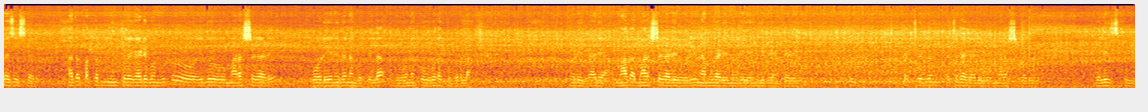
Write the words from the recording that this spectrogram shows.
ಬೇಸಿಕ್ಸ್ ಗಾಡಿ. ಅದ್ರ ಪಕ್ಕದ ನಿಂತಿರೋ ಗಾಡಿ ಬಂದ್ಬಿಟ್ಟು ಇದು ಮಹಾರಾಷ್ಟ್ರ ಗಾಡಿ. ಬೋರ್ಡ್ ಏನಿದೆ ನಂಗೆ ಗೊತ್ತಿಲ್ಲ. ಅದು ಓನಕ್ಕೆ ಹೋಗೋದಕ್ಕೆ ಬರಲ್ಲ. ನೋಡಿ ಗಾಡಿ ಮಾದ ಮಹಾರಾಷ್ಟ್ರ ಗಾಡಿ ನೋಡಿ ನಮ್ಮ ಗಾಡಿ ನೋಡಿ ಹೆಂಗಿದೆ ಅಂತೇಳಿ ಕಚ್ಚರ ಕಚ್ಚರ ಗಾಡಿ ಮಹಾರಾಷ್ಟ್ರ ಗಾಡಿ ಗಲೀಜ್ ಫುಲ್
